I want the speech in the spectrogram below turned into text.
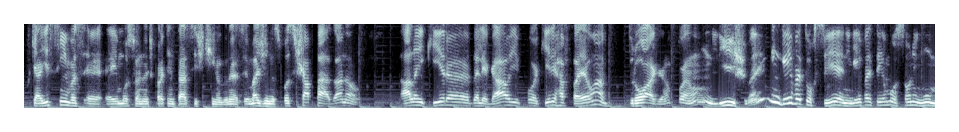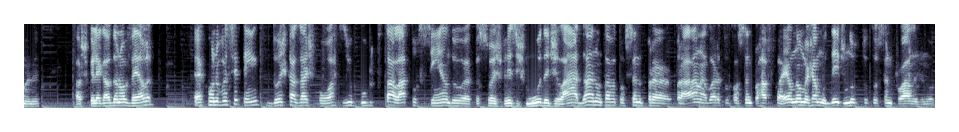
porque aí sim você, é, é emocionante para quem está assistindo, né? Você imagina se fosse chapado, ah, não, Alan e Kira é legal e, pô, Kira e Rafael é uma droga, pô, é um lixo. Ninguém vai torcer, ninguém vai ter emoção nenhuma, né? Acho que o legal da novela é quando você tem dois casais fortes e o público tá lá torcendo, a pessoa às vezes muda de lado, ah, não tava torcendo para Alan, agora tô torcendo para Rafael, não, mas já mudei de novo, tô torcendo pro Alan de novo.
